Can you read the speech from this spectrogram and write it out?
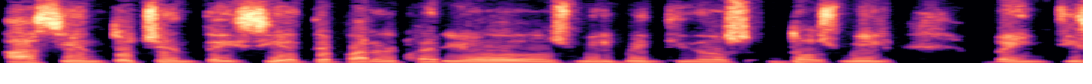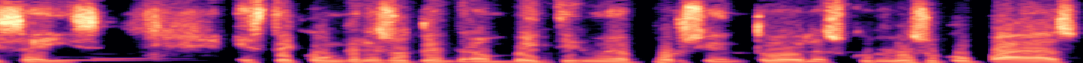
a 187 para el periodo 2022-2026. Este Congreso tendrá un 29% de las curules ocupadas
